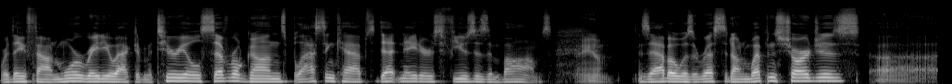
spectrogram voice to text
where they found more radioactive materials, several guns, blasting caps, detonators, fuses, and bombs. Damn. Zabo was arrested on weapons charges, uh,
